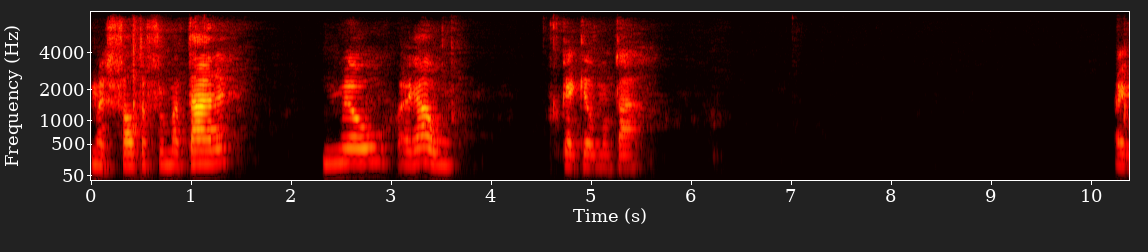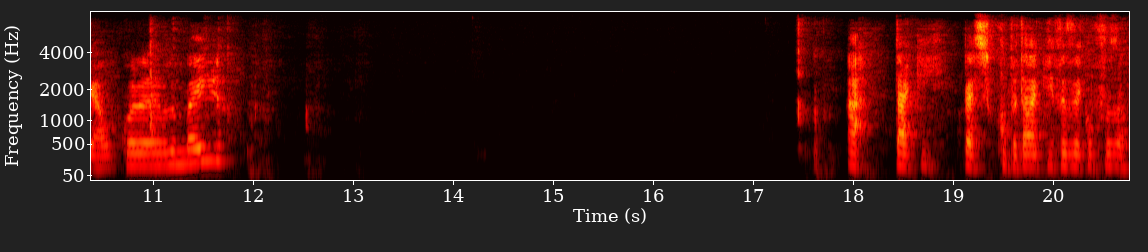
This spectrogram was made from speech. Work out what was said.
Mas falta formatar o meu H1 porque é que ele não está? Pegar o cor vermelho. Ah, está aqui. Peço desculpa, estava aqui a fazer confusão.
